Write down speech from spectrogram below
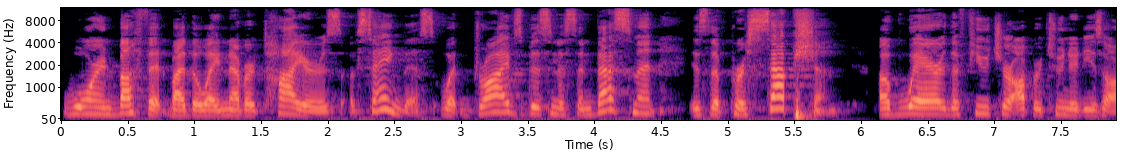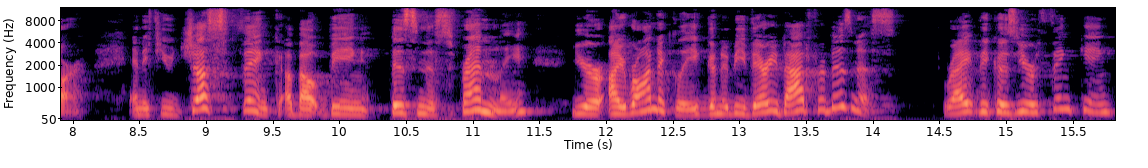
Warren Buffett, by the way, never tires of saying this, what drives business investment is the perception of where the future opportunities are. And if you just think about being business friendly, you're ironically going to be very bad for business, right? Because you're thinking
